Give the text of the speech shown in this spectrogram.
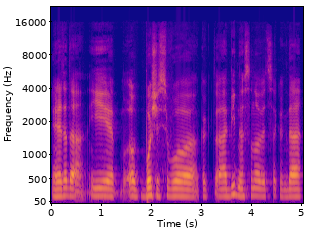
Это да. И э, больше всего как-то обидно становится, когда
